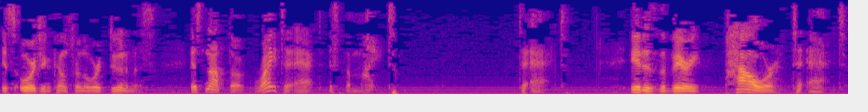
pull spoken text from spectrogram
Its origin comes from the word dunamis. It's not the right to act, it's the might to act. It is the very power to act.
